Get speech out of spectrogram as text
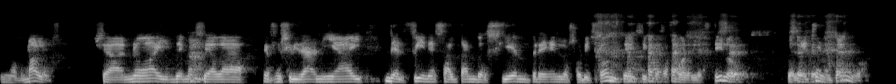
normales. O sea, no hay demasiada efusividad, ni hay delfines saltando siempre en los horizontes y cosas por el estilo. de hecho no tengo.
